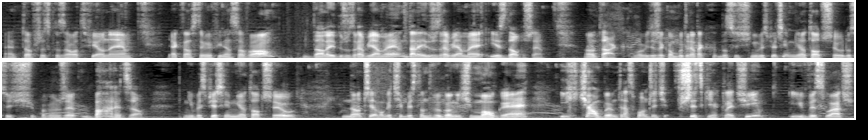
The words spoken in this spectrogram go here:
e, to wszystko załatwione. Jak tam stoimy finansowo? Dalej dużo zarabiamy? Dalej dużo zarabiamy, jest dobrze. No tak, bo widzę, że komputer tak dosyć niebezpiecznie mnie otoczył, dosyć powiem, że bardzo niebezpiecznie mnie otoczył. No, czy ja mogę Ciebie stąd wygonić? Mogę i chciałbym teraz łączyć wszystkich jak leci i wysłać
